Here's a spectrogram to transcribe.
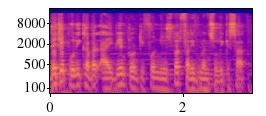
देखिए, पूरी खबर आईबीएन 24 न्यूज़ पर फरीद मंसूरी के साथ।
